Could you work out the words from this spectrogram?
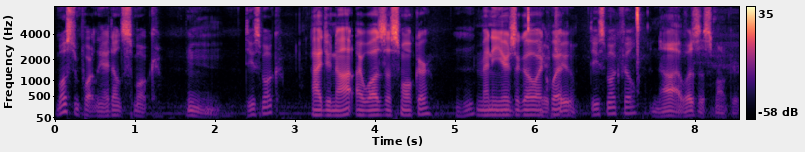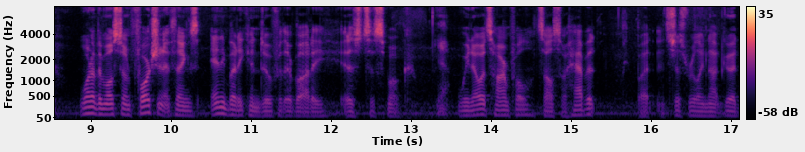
Most importantly, I don't smoke. Hmm. Do you smoke? i do not i was a smoker many years ago i Here, quit too. Do you smoke, Phil? No, I was a smoker. One of the most unfortunate things anybody can do for their body is to smoke. Yeah. We know it's harmful. It's also habit, but it's just really not good.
